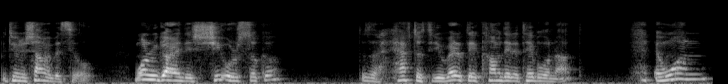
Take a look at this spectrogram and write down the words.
between Risham and Basil. One regarding the shiur sukkah, does it have to theoretically accommodate a table or not? And one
